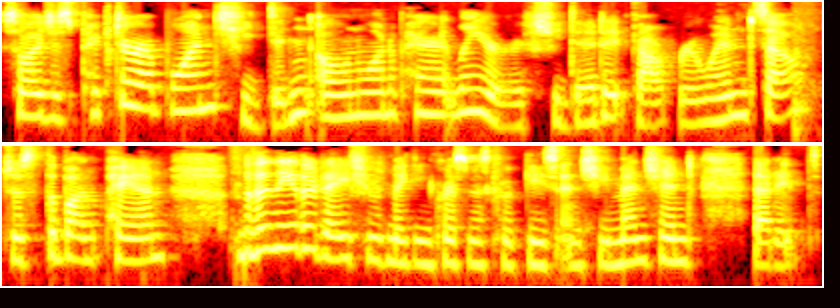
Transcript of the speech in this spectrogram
So I just picked her up one. She didn't own one apparently or if she did it got ruined. So just the Bundt pan. But then the other day she was making Christmas cookies and she mentioned that it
